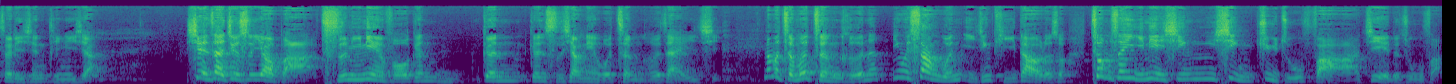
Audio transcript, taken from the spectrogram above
这里先停一下。现在就是要把持名念佛跟跟跟实相念佛整合在一起。那么怎么整合呢？因为上文已经提到了说，众生一念心性具足法界的诸法。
